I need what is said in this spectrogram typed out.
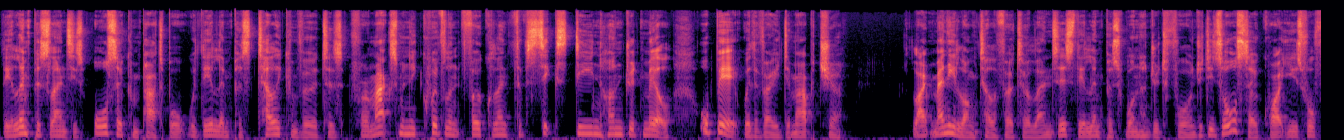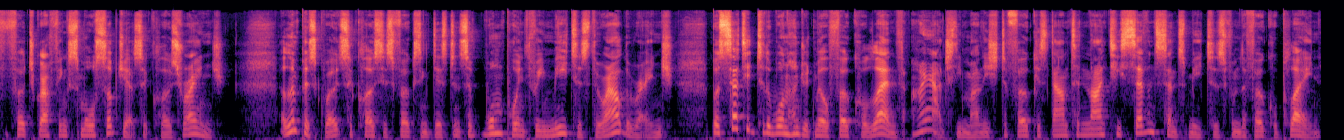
the Olympus lens is also compatible with the Olympus teleconverters for a maximum equivalent focal length of 1600mm, albeit with a very dim aperture. Like many long telephoto lenses, the Olympus 100-400 is also quite useful for photographing small subjects at close range. Olympus quotes a closest focusing distance of 1.3 meters throughout the range, but set it to the 100mm focal length, I actually managed to focus down to 97 centimeters from the focal plane,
